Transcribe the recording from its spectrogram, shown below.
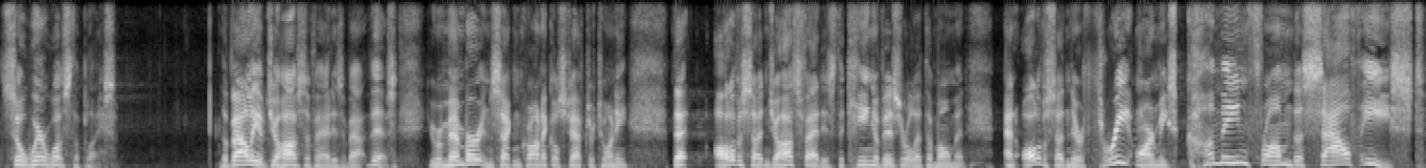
So, where was the place? The valley of Jehoshaphat is about this. You remember in Second Chronicles chapter 20 that all of a sudden Jehoshaphat is the king of Israel at the moment, and all of a sudden there are three armies coming from the southeast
